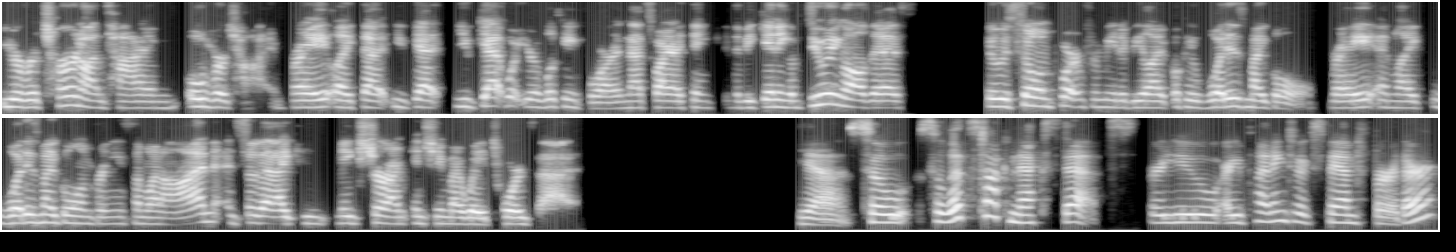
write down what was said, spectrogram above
your return on time over time, right? Like that you get you get what you're looking for. And that's why I think in the beginning of doing all this, it was so important for me to be like, okay, what is my goal, right? And like, what is my goal in bringing someone on, and so that I can make sure I'm inching my way towards that. Yeah. So so let's talk next steps. Are you are you planning to expand further?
